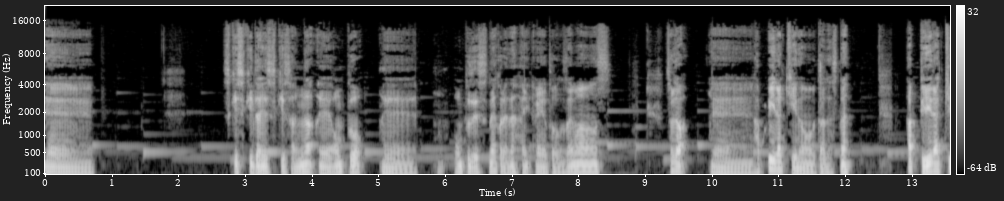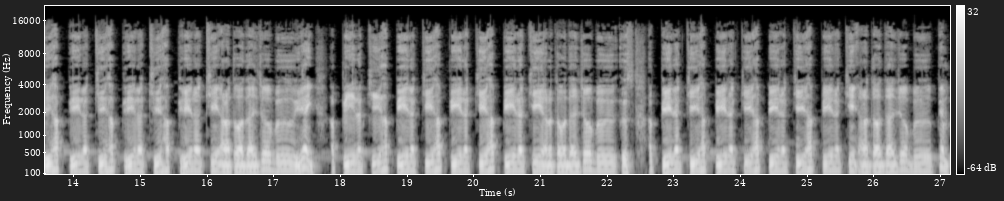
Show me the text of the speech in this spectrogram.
えー、好き好き大好きさんが、えー、音符を、えー、音符ですね、これね。はい、ありがとうございます。それでは、えー、ハッピーラッキーの歌ですね。ハッピーラッキー、ハッピーラッキー、ハッピーラッキー、ハッピーラッキー、あなたは大丈夫、イェイハッピーラッキー、ハッピーラッキー、ハッピーラッキー、ハッピーラッキー、あなたは大丈夫、うす。ハッピーラッキー、ハッピーラッキー、ハッピーラッキー、ハッピーラッキー、あなたは大丈夫、ぴょん。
